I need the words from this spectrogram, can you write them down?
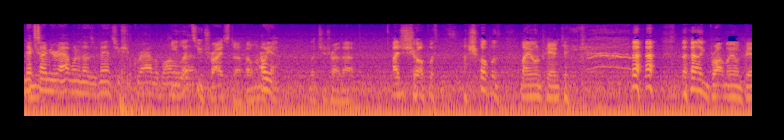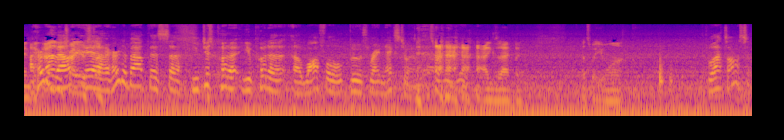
next You- time you're at one of those events, you should grab a bottle. He lets you try stuff. I wonder Oh, if yeah. he lets you try that. I just show up with I show up with my own pancake. I like brought my own pancake. I heard me about yeah, I heard about this. Uh, you just put a you put a, a waffle booth right next to him. That's what you did. exactly. That's what you want. Well, that's awesome.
